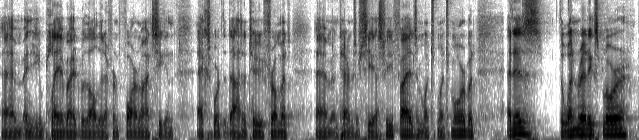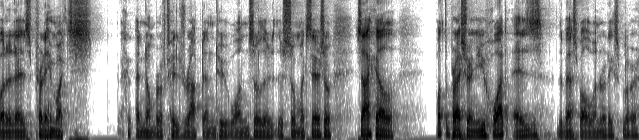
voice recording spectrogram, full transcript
Um, and you can play about with all the different formats. You can export the data to from it um, in terms of CSV files and much much more. But it is the win rate explorer, but it is pretty much a number of tools wrapped into one. So there, there's so much there. So Zach, I'll put the pressure on you. What is the best ball win rate explorer?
